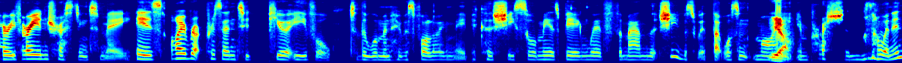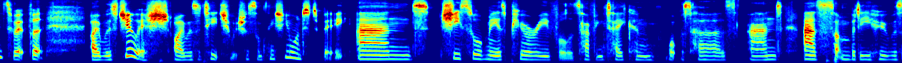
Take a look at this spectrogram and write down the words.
very, very interesting to me. Is I represented pure evil to the woman who was following me because she saw me as being with the man that she was with. That wasn't my Yeah. impression when I went into it, but I was Jewish. I was a teacher, which was something she wanted to be, and she saw me as pure evil, as having taken what was hers. And as somebody who was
